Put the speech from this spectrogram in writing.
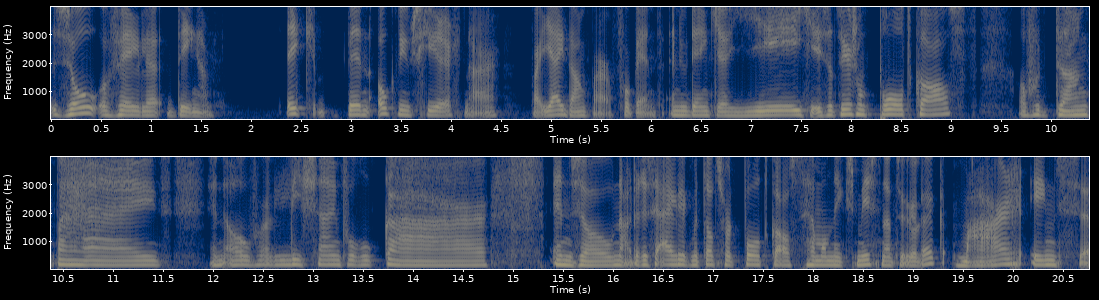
zoveel dingen. Ik ben ook nieuwsgierig naar waar jij dankbaar voor bent. En nu denk je, jeetje, is het weer zo'n podcast? Over dankbaarheid en over lief zijn voor elkaar en zo. Nou, er is eigenlijk met dat soort podcasts helemaal niks mis natuurlijk. Maar eens uh,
